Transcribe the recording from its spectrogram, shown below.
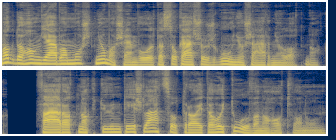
Magda hangjában most nyoma sem volt a szokásos gúnyos árnyalatnak. Fáradtnak tűnt, és látszott rajta, hogy túl van a hatvanon.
